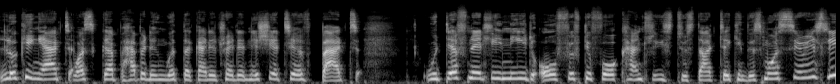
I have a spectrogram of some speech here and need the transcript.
looking at what's happening with the guided trade initiative but we definitely need all 54 countries to start taking this more seriously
